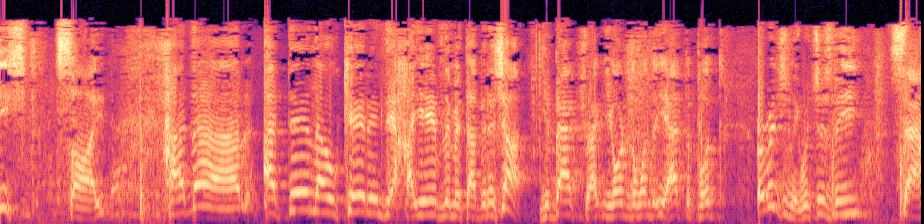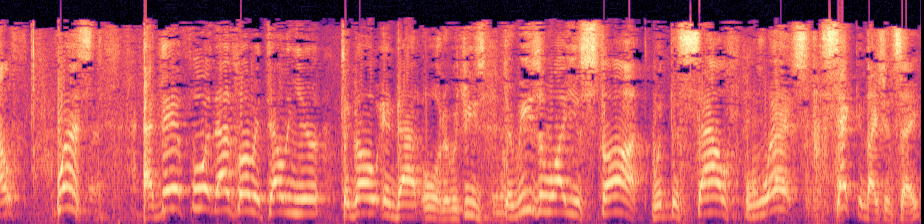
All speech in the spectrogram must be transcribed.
east side, hadar dechayev. You backtrack. You order the one that you had to put originally, which is the southwest. And therefore, that's why we're telling you to go in that order, which means the reason why you start with the southwest, second I should say,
